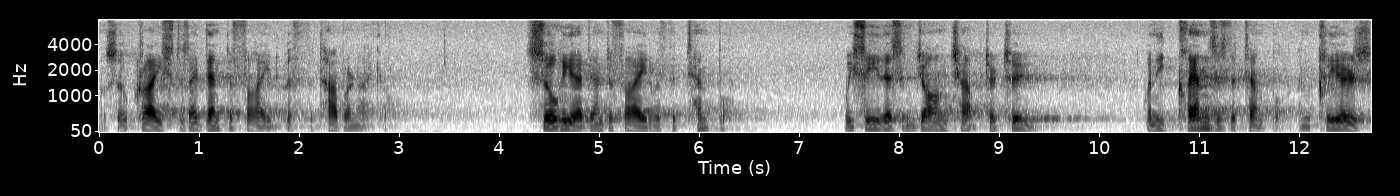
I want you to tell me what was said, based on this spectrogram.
And so Christ is identified with the tabernacle. So he identified with the temple. We see this in John chapter 2 when he cleanses the temple and clears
